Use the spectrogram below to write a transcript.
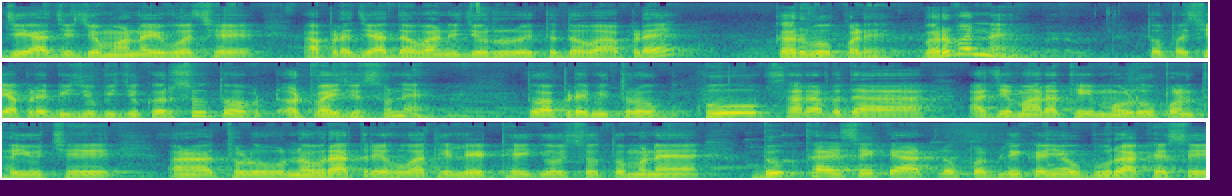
જે આજે જમાનો એવો છે, આપણે જે આ દવાની જરૂર હોય તો દવા આપણે કરવું પડે. બરાબર ને? તો પછી આપણે બીજું બીજું કરશું તો અટવાઈ જશું ને? તો આપણે મિત્રો ખૂબ સારા બધા આજે મારાથી મોડું પણ થયું છે. થોડું નવરાત્રે હોવાથી લેટ થઈ ગયો છું, તો મને દુઃખ થાય છે કે આટલું પબ્લિક અહીંયા ઊભું રાખે છે.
